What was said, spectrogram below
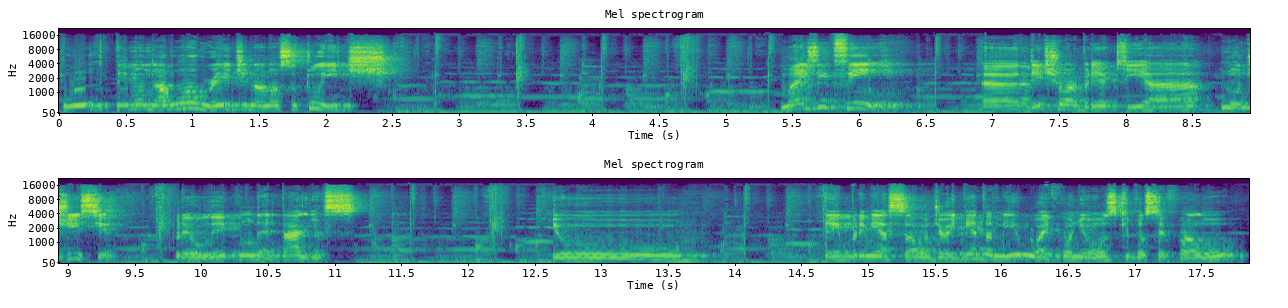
por ter mandado uma raid na nossa Twitch. Mas enfim, uh, deixa eu abrir aqui a notícia para eu ler com detalhes. Que o tem premiação de 80 mil o iPhone 11 que você falou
